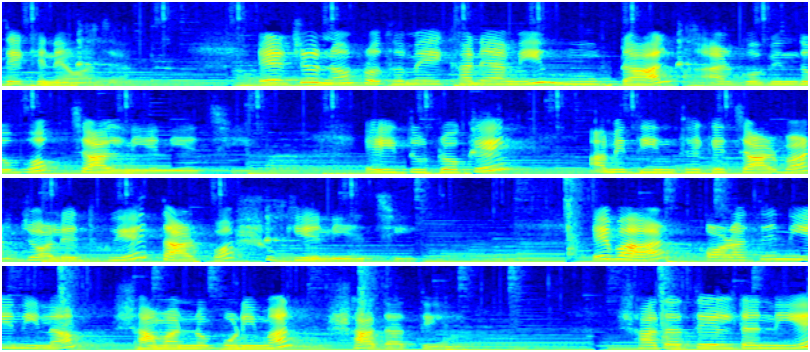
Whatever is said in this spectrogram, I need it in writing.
দেখে নেওয়া যাক। এর জন্য প্রথমে এখানে আমি মুগ ডাল আর গোবিন্দভোগ চাল নিয়ে নিয়েছি। এই দুটোকে আমি তিন থেকে চারবার জলে ধুয়ে তারপর শুকিয়ে নিয়েছি। এবার কড়াতে নিয়ে নিলাম সামান্য পরিমাণ সাদা তেল। সাদা তেলটা নিয়ে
